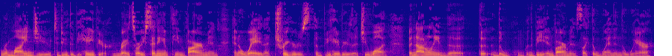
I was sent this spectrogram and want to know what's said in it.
remind you to do the behavior, mm. right? So are you setting up the environment in a way that triggers the behavior that you want? But not only the, the, the, the environment is like the when and the where,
